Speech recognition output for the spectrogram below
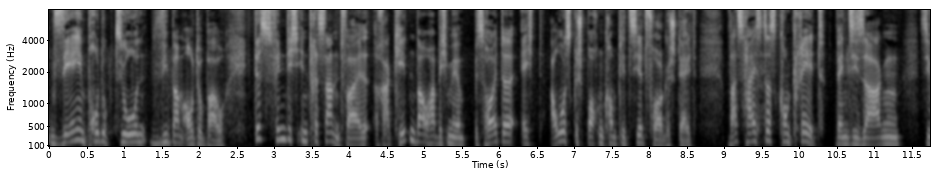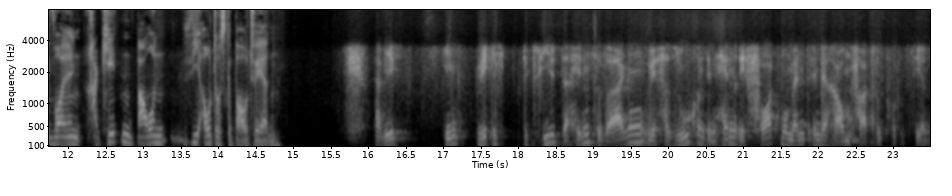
Serienproduktion wie beim Autobau. Das finde ich interessant, weil Raketenbau habe ich mir bis heute echt ausgesprochen kompliziert vorgestellt. Was heißt das konkret, wenn Sie sagen, Sie wollen Raketen bauen, wie Autos gebaut werden? Ja, wir gehen wirklich gezielt dahin zu sagen, wir versuchen den Henry Ford-Moment in der Raumfahrt zu produzieren.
